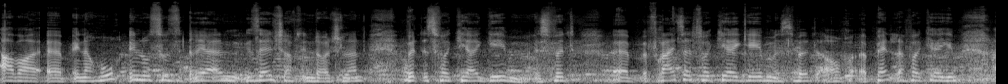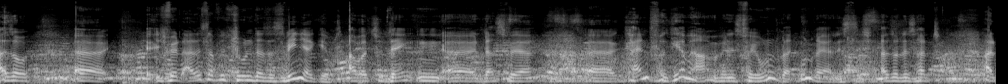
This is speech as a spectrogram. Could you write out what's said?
aber äh, in einer hochindustriellen Gesellschaft in Deutschland wird es Verkehr geben. Es wird äh, Freizeitverkehr geben, es wird auch äh, Pendlerverkehr geben. Also äh, ich werde alles dafür tun, dass es weniger gibt. Aber zu denken, äh, dass wir äh, keinen Verkehr mehr haben, wenn es für unre unrealistisch. Also das hat, hat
